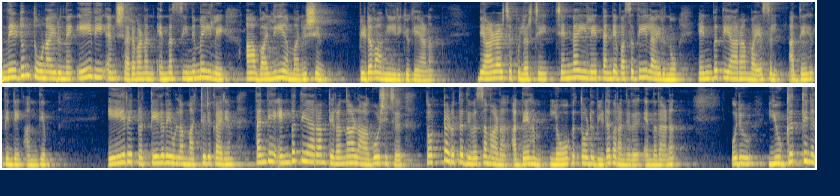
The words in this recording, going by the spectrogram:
നെടും തൂണായിരുന്ന എ വി എം ശരവണൻ എന്ന സിനിമയിലെ ആ വലിയ മനുഷ്യൻ വിടവാങ്ങിയിരിക്കുകയാണ്. വ്യാഴാഴ്ച പുലർച്ചെ ചെന്നൈയിലെ തന്റെ വസതിയിലായിരുന്നു എൺപത്തിയാറാം വയസ്സിൽ അദ്ദേഹത്തിന്റെ അന്ത്യം. ഏറെ പ്രത്യേകതയുള്ള മറ്റൊരു കാര്യം തന്റെ എൺപത്തിയാറാം പിറന്നാൾ ആഘോഷിച്ച് തൊട്ടടുത്ത ദിവസമാണ് അദ്ദേഹം ലോകത്തോട് വിട പറഞ്ഞത് എന്നതാണ്. ഒരു യുഗത്തിന്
